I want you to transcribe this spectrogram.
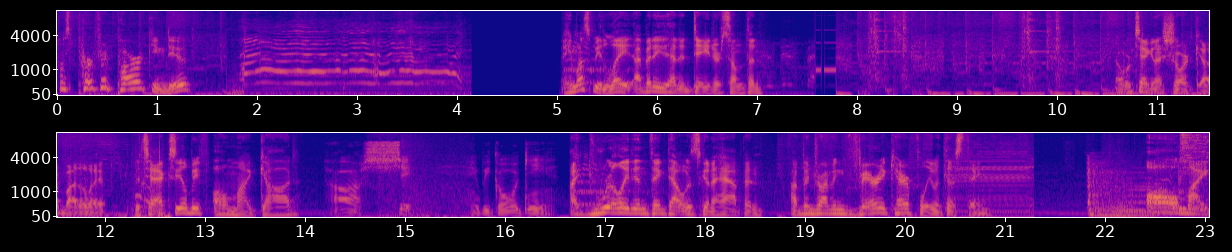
That's perfect parking, dude. He must be late. I bet he had a date or something. Oh, we're taking a shortcut, by the way. The taxi will be... Oh, my God. Oh shit. Here we go again. I really didn't think that was going to happen. I've been driving very carefully with this thing. Oh, my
